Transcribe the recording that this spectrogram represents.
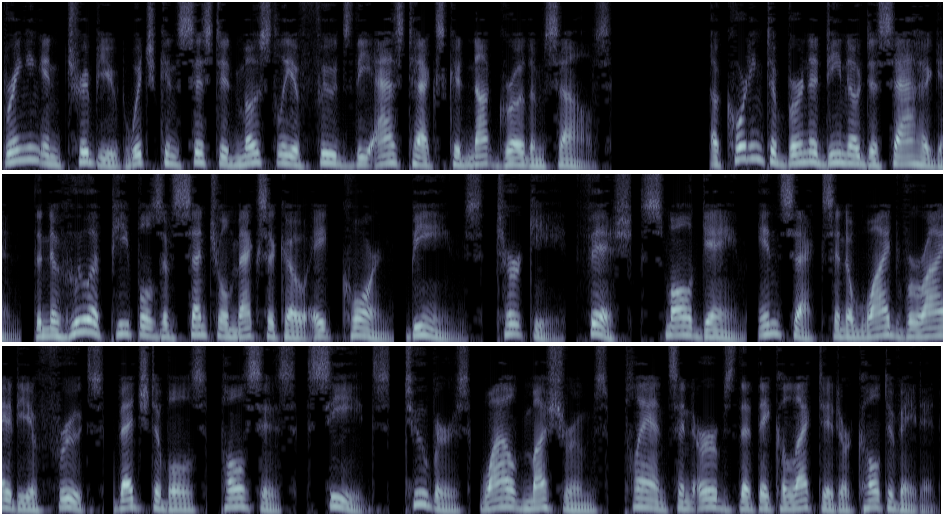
bringing in tribute which consisted mostly of foods the Aztecs could not grow themselves. According to Bernardino de Sahagun, the Nahua peoples of central Mexico ate corn, beans, turkey, fish, small game, insects and a wide variety of fruits, vegetables, pulses, seeds, tubers, wild mushrooms, plants and herbs that they collected or cultivated.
